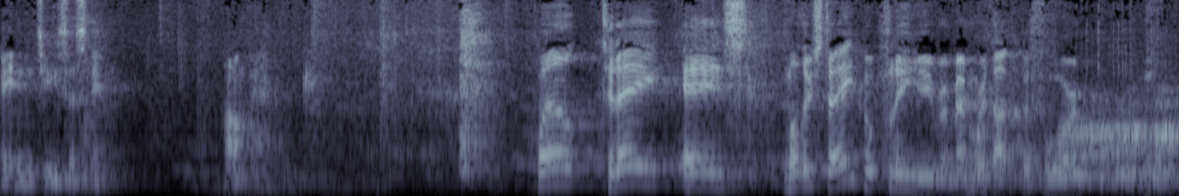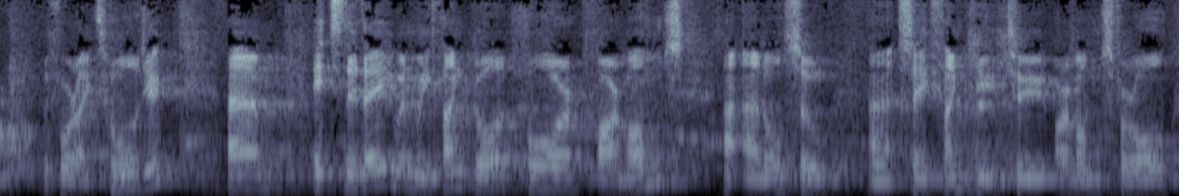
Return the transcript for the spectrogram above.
in Jesus' name. Amen. Well, today is Mother's Day. Hopefully, you remembered that before, before I told you. Um, it's the day when we thank God for our mums uh, and also uh, say thank you to our mums for all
